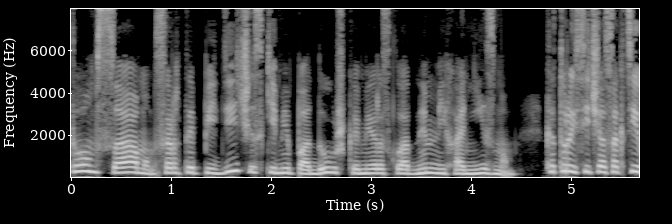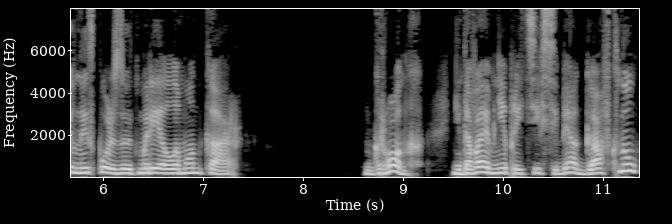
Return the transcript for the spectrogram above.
Том самым, с ортопедическими подушками и раскладным механизмом, который сейчас активно использует Мариэлла Монкар. Гронх, не давая мне прийти в себя, гавкнул,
